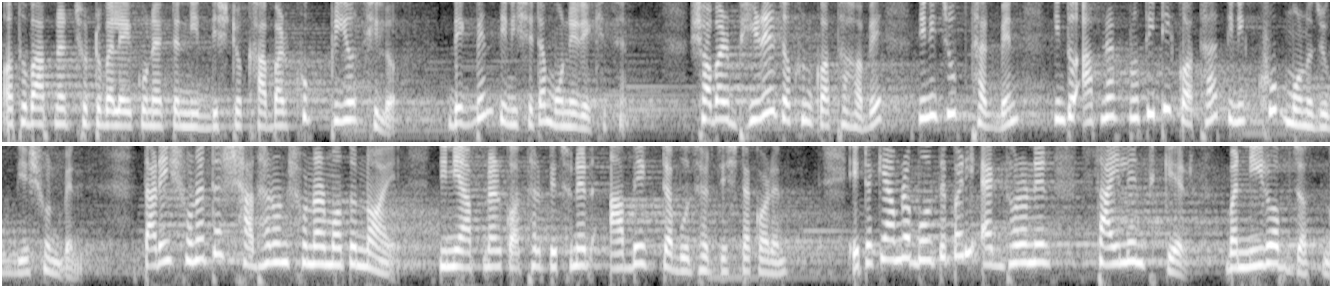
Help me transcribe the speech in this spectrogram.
অথবা আপনার ছোটবেলায় কোনো একটা নির্দিষ্ট খাবার খুব প্রিয় ছিল। দেখবেন তিনি সেটা মনে রেখেছেন। সবার ভিড়ে যখন কথা হবে, তিনি চুপ থাকবেন, কিন্তু আপনার প্রতিটি কথা তিনি খুব মনোযোগ দিয়ে শুনবেন। তার এই শোনাটা সাধারণ শোনার মতো নয়, তিনি আপনার কথার পেছনের আবেগটা বোঝার চেষ্টা করেন। এটাকে আমরা বলতে পারি এক ধরনের সাইলেন্ট কেয়ার বা নীরব যত্ন।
